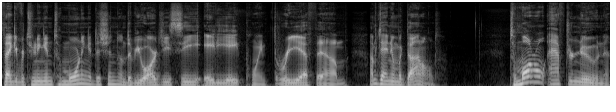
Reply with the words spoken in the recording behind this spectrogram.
Thank you for tuning in to Morning Edition on WRGC 88.3 FM. I'm Daniel McDonald. Tomorrow afternoon,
